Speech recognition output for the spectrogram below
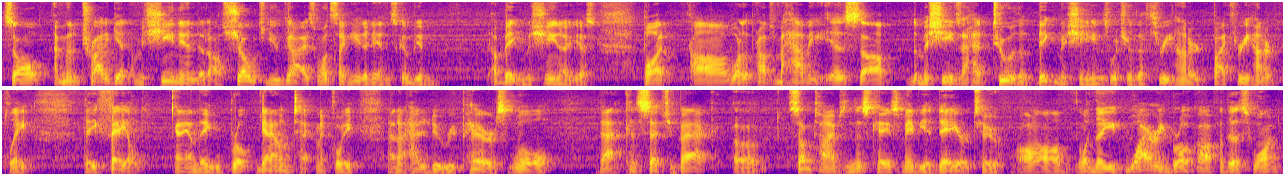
so I'm going to try to get a machine in that I'll show to you guys once I get it in it's going to be a, a big machine I guess but uh, one of the problems I'm having is uh, the machines. I had two of the big machines, which are the 300 by 300 plate. They failed and they broke down technically, and I had to do repairs. Well, that can set you back uh, sometimes, in this case, maybe a day or two. Uh, when the wiring broke off of this one,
